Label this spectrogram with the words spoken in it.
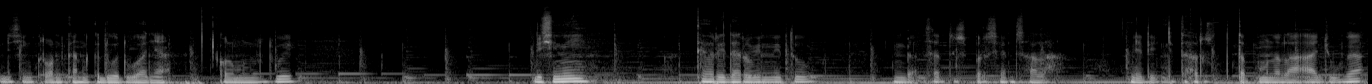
disinkronkan kedua-duanya. Kalau menurut gue di sini teori Darwin itu enggak 100% salah. Jadi kita harus tetap menelaah juga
